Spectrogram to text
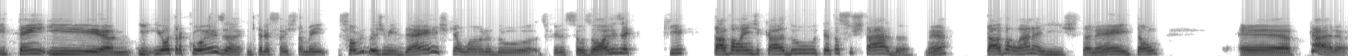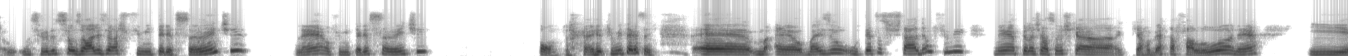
e tem e, e, e, outra coisa interessante também sobre 2010, que é o ano do Segredo dos Seus Olhos, é que estava lá indicado Teta Assustada, né? Estava lá na lista, né? Então, é, cara, O Segredo dos Seus Olhos eu acho um filme interessante, né? Um filme interessante. Ponto. É um filme interessante. É, é, mas o, o Assustado é um filme, né, pelas razões que a, que a Roberta falou, né? E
